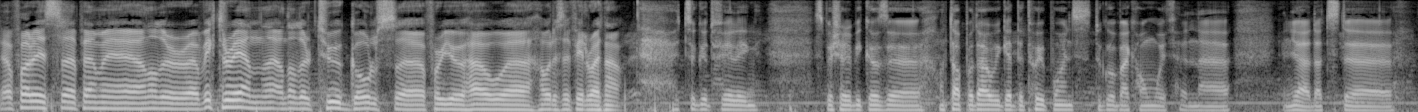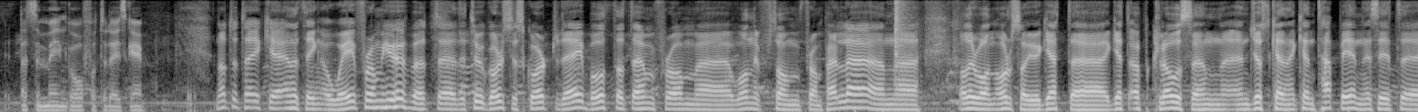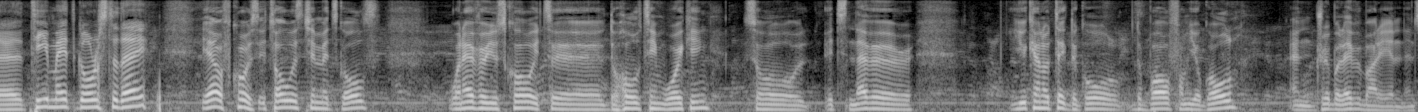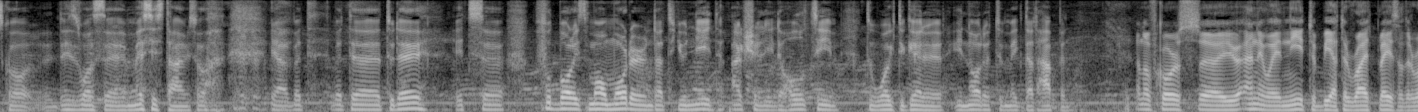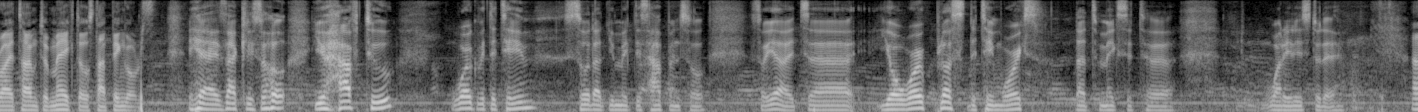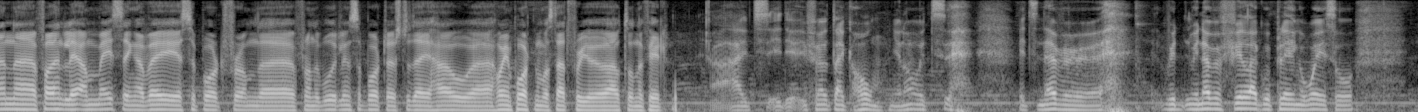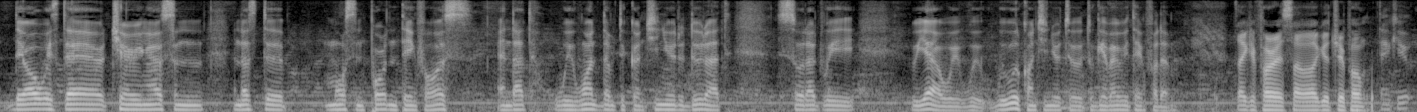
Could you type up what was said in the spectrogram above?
Yeah, Faris uh, Pemi, another uh, victory and another two goals uh, for you. How how does it feel right now? It's a good feeling, especially because on top of that we get the three points to go back home with, and, and yeah, that's the that's the main goal for today's game. Not to take uh, anything away from you, but uh, the two goals you scored today, both of them from uh, one from from Pelle and uh, other one also you get uh, get up close and, and just can can tap in. Is it uh, teammate goals today? Yeah, of course, it's always teammates' goals. Whenever you score, it's the whole team working. So it's never you cannot take the goal, the ball from your goal, and dribble everybody and, and score. This was uh, Messi's time, so yeah. But but uh, today it's uh, football is more modern that you need actually the whole team to work together in order to make that happen. And of course, uh, you anyway need to be at the right place at the right time to make those tapping goals. Yeah, exactly. So you have to work with the team so that you make this happen. So so yeah, it's uh, your work plus the team works that makes it uh, what it is today. And uh, finally, amazing away support from the from the Bodø supporters today. How uh, how important was that for you out on the field? Uh, it's, it, it felt like home. You know, it's it's never we, we never feel like we're playing away. So they're always there cheering us, and and that's the most important thing for us. And that we want them to continue to do that, so that we yeah, we, we, we will continue to, to give everything for them. Thank you, Faris. Have a good trip home. Thank you.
